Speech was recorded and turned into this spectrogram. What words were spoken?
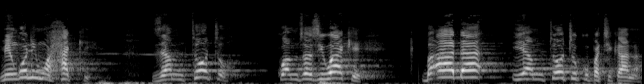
Miongoni mwa haki za mtoto kwa mzazi wake baada ya mtoto kupatikana.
